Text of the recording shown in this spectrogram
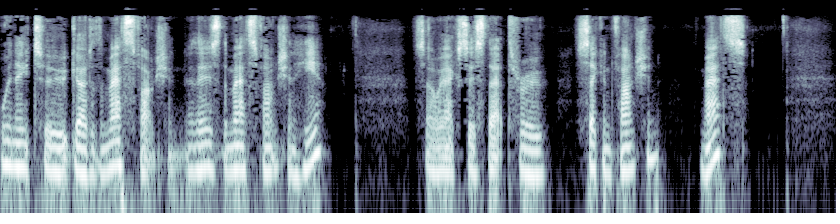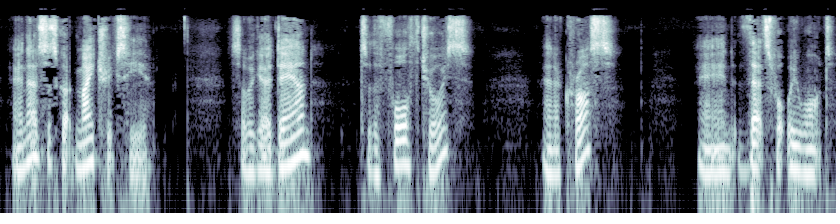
we need to go to the maths function. Now there's the maths function here. So we access that through second function, maths. And notice it's got matrix here. So we go down to the fourth choice and across, and that's what we want,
